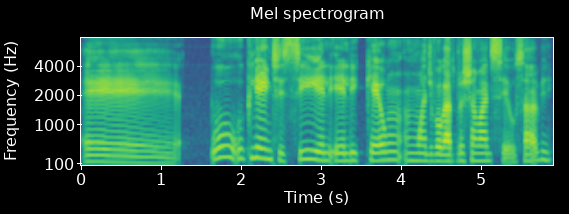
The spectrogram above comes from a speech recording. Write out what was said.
é, o, o cliente em si ele, ele quer um, um advogado para chamar de seu, sabe?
